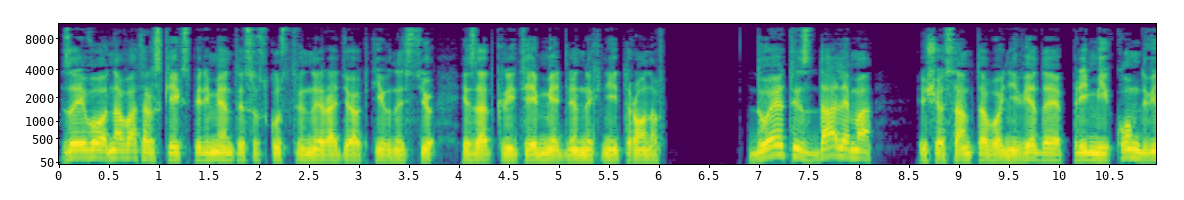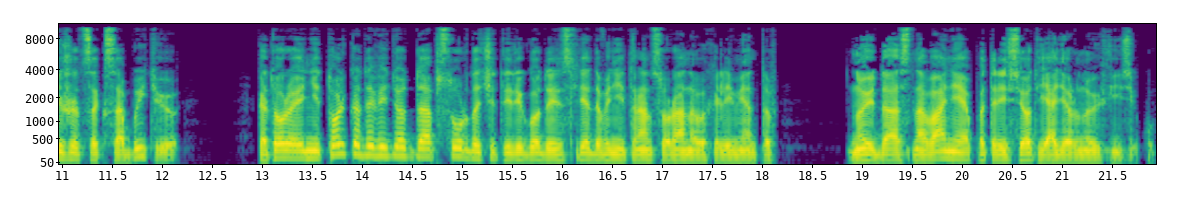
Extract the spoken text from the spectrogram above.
за его новаторские эксперименты с искусственной радиоактивностью и за открытие медленных нейтронов. Дуэт из Далема, еще сам того не ведая, прямиком движется к событию, которое не только доведет до абсурда четыре года исследований трансурановых элементов, но и до основания потрясет ядерную физику.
